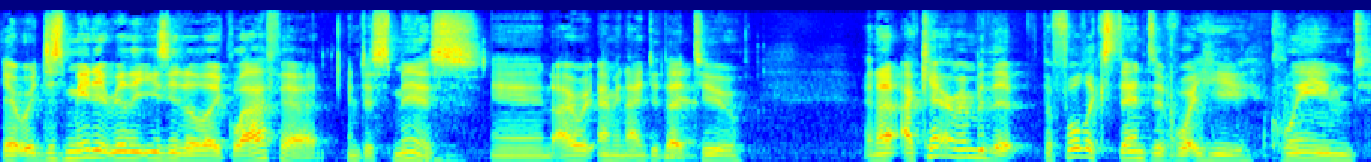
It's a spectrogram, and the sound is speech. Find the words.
it would just made it really easy to like laugh at and dismiss, mm-hmm. and I, would, I mean, I did that Yeah. too. And I, I can't remember the, the full extent of what he claimed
